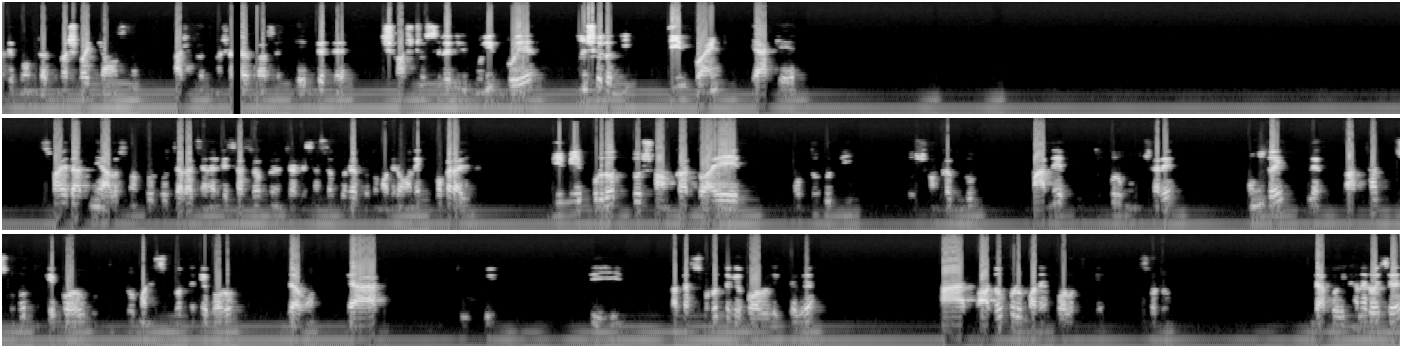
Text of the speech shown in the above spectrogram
শিক্ষার্থী বন্ধুরা তোমরা সবাই কেমন আছো আশা করি সবাই ভালো আছো ভিডিওতে ষষ্ঠ শ্রেণির গণিত বইয়ের অনুশীলনী তিন পয়েন্ট একের। ছয় দাগ নিয়ে আলোচনা করব। যারা চ্যানেলটি সাবস্ক্রাইব করেন চ্যানেলটি সাবস্ক্রাইব করে রাখো। তোমাদের অনেক উপকার আসবে। নিম্নে প্রদত্ত সংখ্যা দ্বয়ের মধ্যবর্তী সংখ্যাগুলো মানের উত্তরক্রম অনুসারে অনুযায়ী অর্থাৎ ছোট থেকে বড় উত্তর মানে ছোট থেকে বড় যেমন এক, দুই, তিন অর্থাৎ ছোট থেকে বড় লিখতে হবে। আর পাদক্রম মানে বড় থেকে ছোট। দেখো, এখানে রয়েছে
